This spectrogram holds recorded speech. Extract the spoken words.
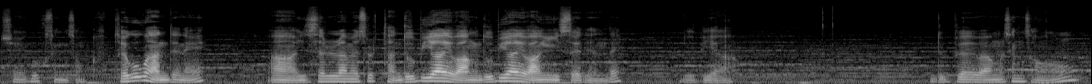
제국 생성. 제국은 안 되네. 아 이슬람의 술탄. 누비아의 왕 누비아의 왕이 있어야 되는데. 누비아. 누비아의 왕을 생성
